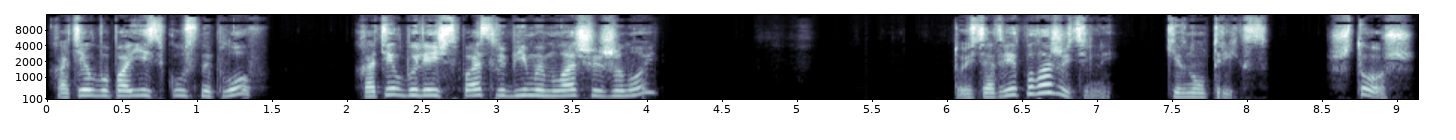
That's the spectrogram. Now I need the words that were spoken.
Хотел бы поесть вкусный плов? Хотел бы лечь спать с любимой младшей женой? — То есть ответ положительный, — кивнул Трикс. — Что ж,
